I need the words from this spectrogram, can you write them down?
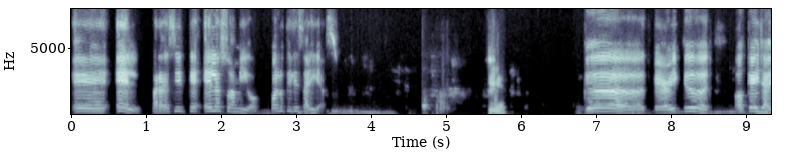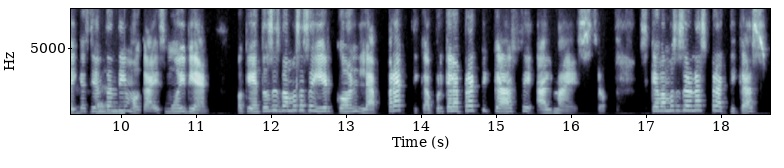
eh, él? Para decir que él es su amigo. ¿Cuál utilizarías? Sí. Good, very good. Ok, ya vi que sí entendimos, guys. Muy bien. Ok, entonces vamos a seguir con la práctica, porque la práctica hace al maestro. Así que vamos a hacer unas prácticas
